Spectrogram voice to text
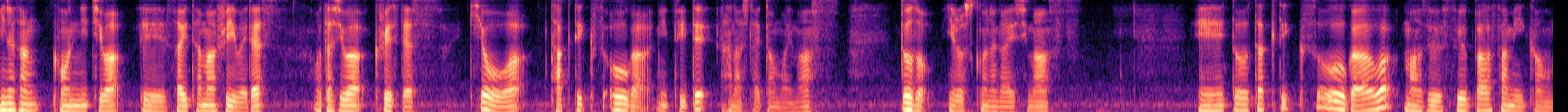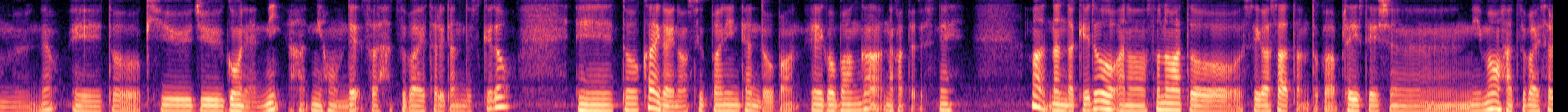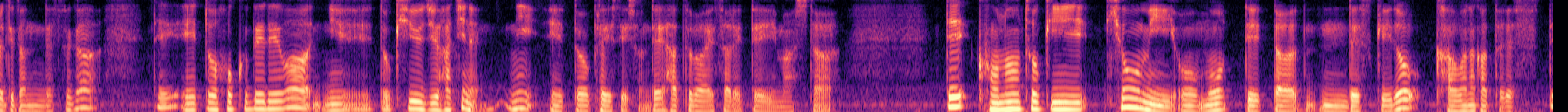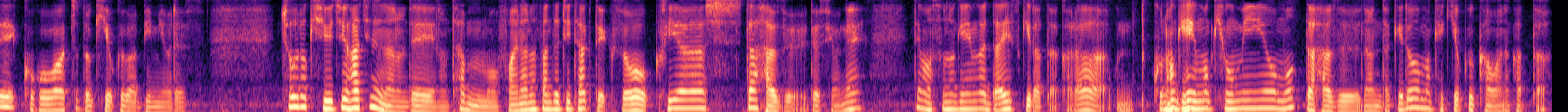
皆さん、こんにちは、えー埼玉フリーウェイです。私はクリスです。今日はタクティクスオーガについて話したいと思います。どうぞよろしくお願いします。えっ、と、タクティクスオーガは、まずスーパーファミコンの、えー、と95年に日本で発売されたんですけど、えー、と海外のスーパーニンテンドー版、英語版がなかったですね。まあ、なんだけど、あのその後、セガサータンとか、プレイステーションにも発売されてたんですが、で、えっ、と、北米では、えー、と98年に、えっ、と、プレイステーションで発売されていました。で、この時、興味を持ってたんですけど、買わなかったです。で、ここはちょっと記憶が微妙です。ちょうど98年なので、多分もう Final Fantasy Tactics をクリアしたはずですよね。でもそのゲームが大好きだったから、このゲームも興味を持ったはずなんだけど、まあ、結局買わなかった。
